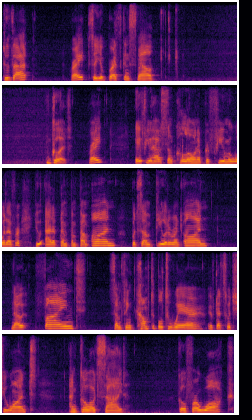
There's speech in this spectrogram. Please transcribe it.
Do that, right? So your breath can smell good, right? If you have some cologne or perfume or whatever, you add a pum pum pum on, put some deodorant on. Now find something comfortable to wear if that's what you want and go outside. Go for a walk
